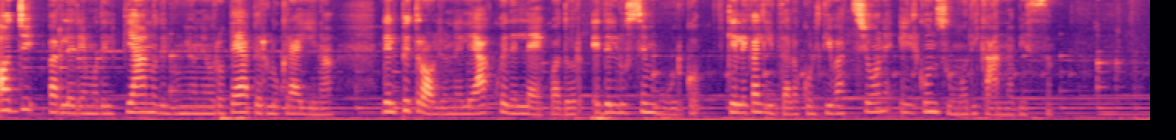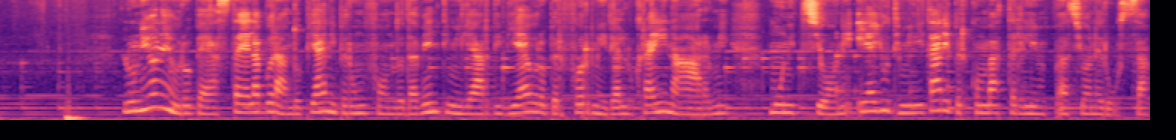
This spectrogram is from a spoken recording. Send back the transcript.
Oggi parleremo del piano dell'Unione Europea per l'Ucraina, del petrolio nelle acque dell'Ecuador e del Lussemburgo che legalizza la coltivazione e il consumo di cannabis. L'Unione Europea sta elaborando piani per un fondo da 20 miliardi di euro per fornire all'Ucraina armi, munizioni e aiuti militari per combattere l'invasione russa.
